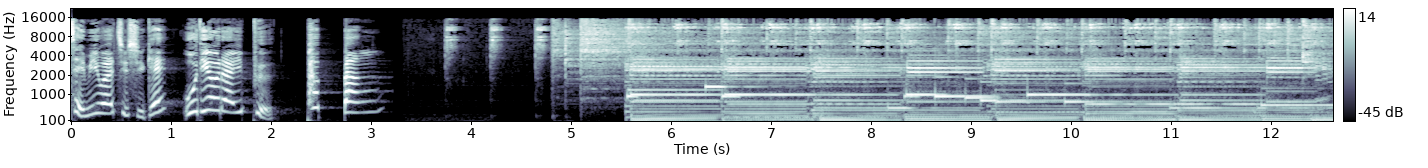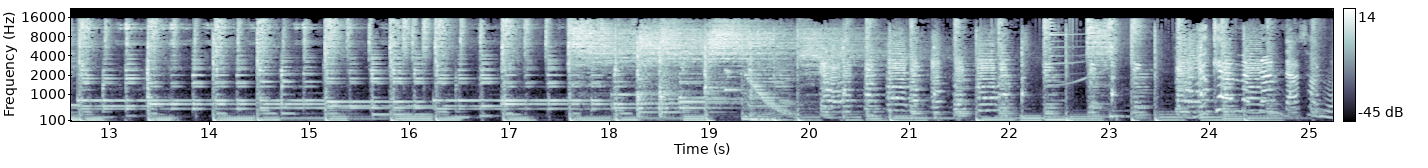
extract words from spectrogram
재미와 지식의 오디오 라이프 팝빵 유쾌한 만남 나선홍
